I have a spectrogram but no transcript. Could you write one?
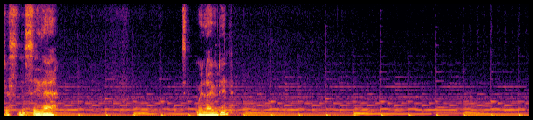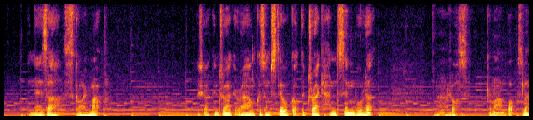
just you see there, we're loading. And there's our sky map, which I can drag around because I'm still got the drag hand symbol up. Across um, command box look.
